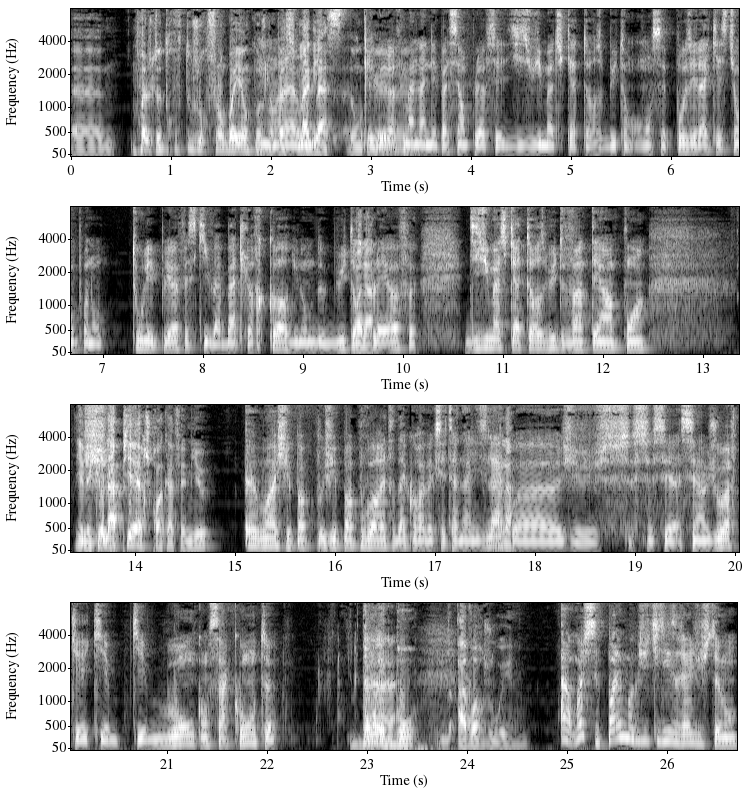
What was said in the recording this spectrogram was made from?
Euh, moi, je le trouve toujours flamboyant quand je le vois sur la glace. Donc, Kevin euh... Hoffman l'année passée en playoff, c'est 18 matchs, 14 buts. On, s'est posé la question pendant tous les playoffs, est-ce qu'il va battre le record du nombre de buts en playoff? 18 matchs, 14 buts, 21 points. Il y avait que la pierre, je crois, qui a fait mieux. Euh, moi, je vais pas, je vais pas pouvoir être d'accord avec cette analyse-là. Quoi, c'est un joueur qui est, qui est, qui est bon quand ça compte. Bon et euh, beau à avoir joué. Hein. Alors moi, c'est pas le mot que j'utiliserais justement.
